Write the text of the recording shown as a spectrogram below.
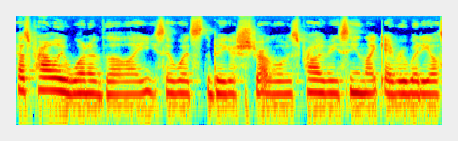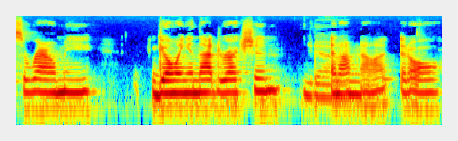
That's probably one of the like you said. What's the biggest struggle is probably be seeing like everybody else around me going in that direction, Yeah. and I'm not at all.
